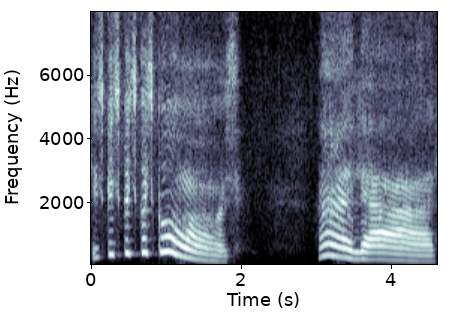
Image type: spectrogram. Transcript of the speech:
Кись-кись-кись-кись-кось. Ай-ляль.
